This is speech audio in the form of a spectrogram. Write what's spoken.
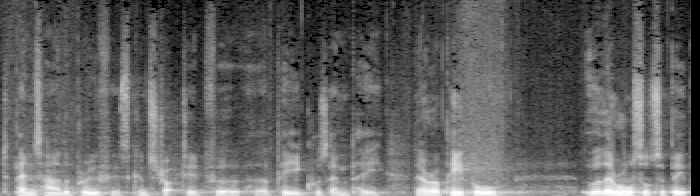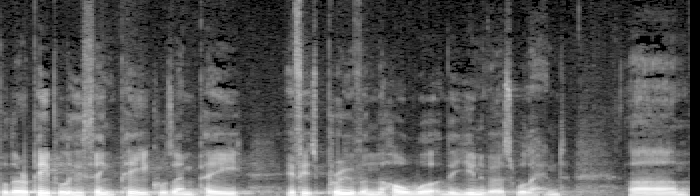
Depends how the proof is constructed for P equals NP. There are people, well, there are all sorts of people. There are people who think P equals NP, if it's proven, the whole world, the universe will end. Um,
